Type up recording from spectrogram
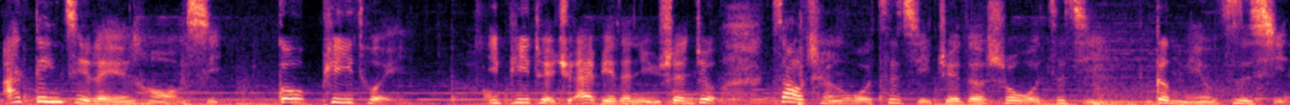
啊，顶一个吼是够劈腿，一劈腿去爱别的女生，就造成我自己觉得说我自己更没有自信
